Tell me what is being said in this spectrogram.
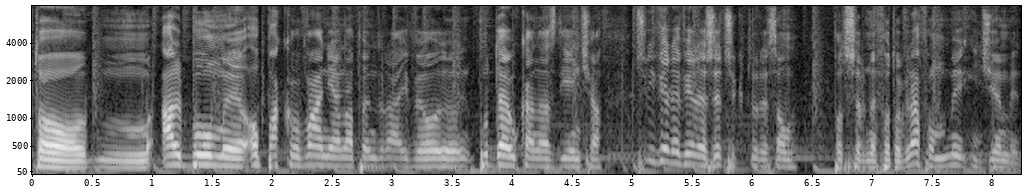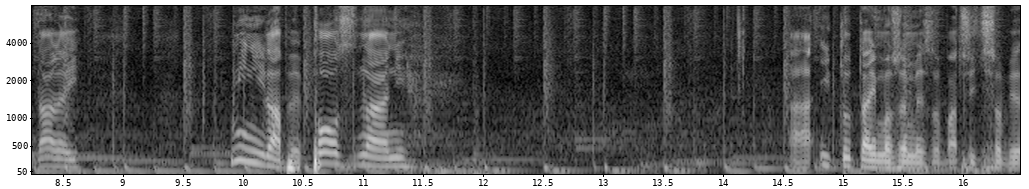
to mm, albumy, opakowania na pendrive, pudełka na zdjęcia, czyli wiele, wiele rzeczy, które są potrzebne fotografom. My idziemy dalej. Mini Laby Poznań. A i tutaj możemy zobaczyć sobie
